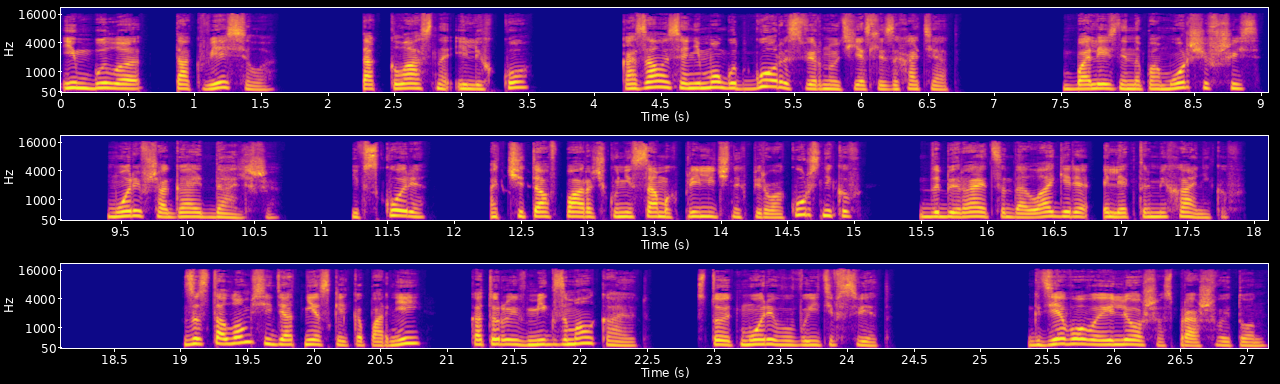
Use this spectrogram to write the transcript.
Им было так весело, так классно и легко, Казалось, они могут горы свернуть, если захотят. Болезненно поморщившись, Морев шагает дальше. И вскоре, отчитав парочку не самых приличных первокурсников, добирается до лагеря электромехаников. За столом сидят несколько парней, которые вмиг замолкают, стоит Мореву выйти в свет. «Где Вова и Лёша?» — спрашивает он.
